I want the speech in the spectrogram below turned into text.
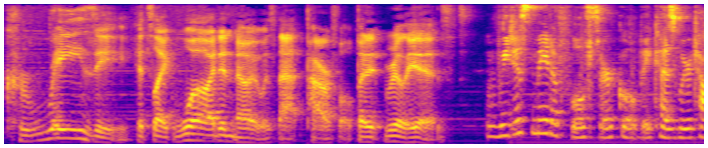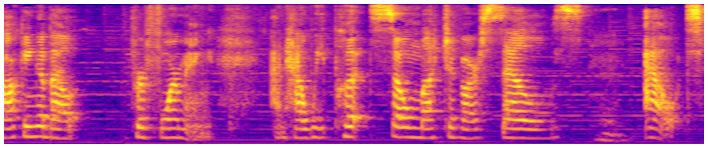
crazy. It's like, whoa, I didn't know it was that powerful, but it really is. we just made a full circle because we're talking about performing and how we put so much of ourselves hmm. out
